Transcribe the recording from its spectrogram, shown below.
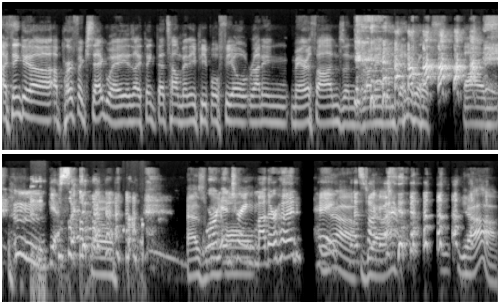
I think uh, a perfect segue is I think that's how many people feel running marathons and running in general. Um, Mm, yes. as We're we entering all- motherhood. Hey, Yeah, let's talk yeah. about yeah.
